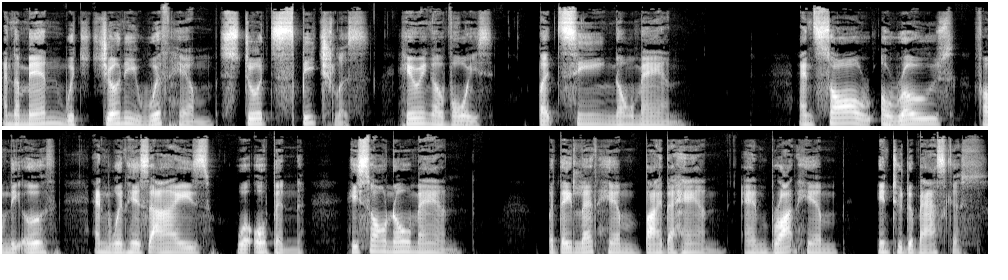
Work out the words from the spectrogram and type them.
And the men which journeyed with him stood speechless, hearing a voice but seeing no man. And Saul arose from the earth, and when his eyes were opened, he saw no man. But they led him by the hand and brought him into Damascus.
